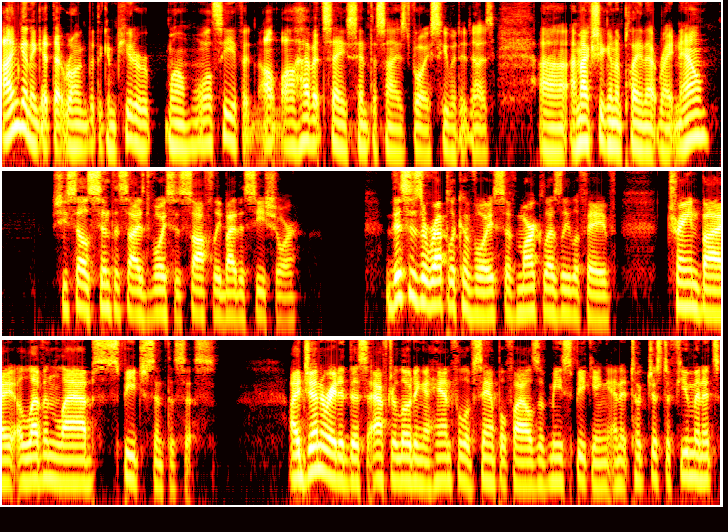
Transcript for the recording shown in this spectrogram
I'm going to get that wrong, but the computer, well, we'll see if it, I'll, I'll have it say synthesized voice, see what it does. Uh, I'm actually going to play that right now. She sells synthesized voices softly by the seashore. This is a replica voice of Mark Leslie Lefebvre, trained by Eleven Labs speech synthesis. I generated this after loading a handful of sample files of me speaking, and it took just a few minutes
